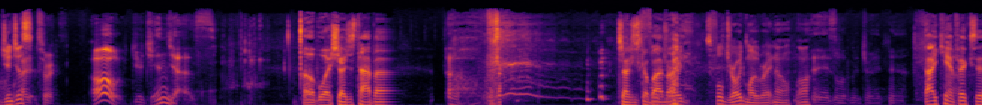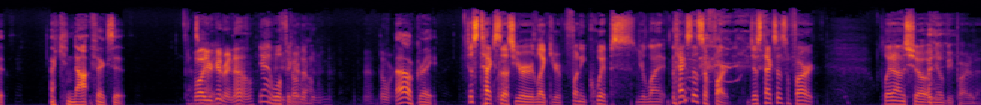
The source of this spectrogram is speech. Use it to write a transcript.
Gingers? I- sorry. Oh, your gingers. Oh boy, should I just tap out? Oh, Should I just go full bye bye? droid. It's full droid mode right now. Law. it is a little bit dry. Yeah. I can't oh. fix it. I cannot fix it. That's well, all you're good right now. Yeah, You're we'll figure it out. good right now. Yeah, don't worry. Oh great. Just text us your like your funny quips. Your line. Text us a fart. Just text us a fart. Play it on the show, and you'll be part of it.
